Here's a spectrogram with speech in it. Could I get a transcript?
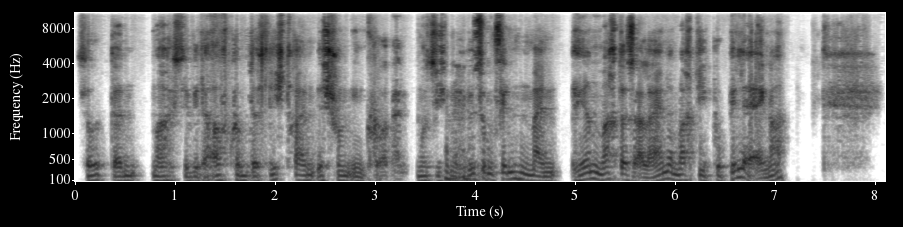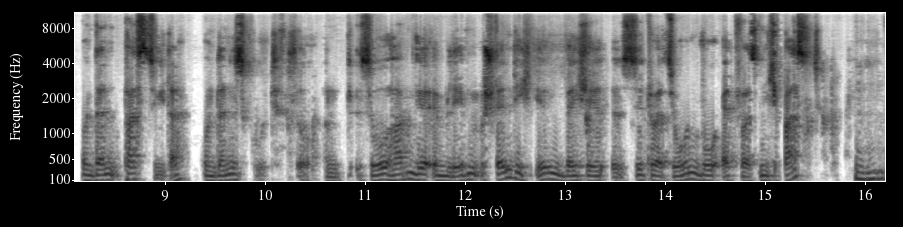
so, dann mache ich sie wieder auf, kommt das Licht rein, ist schon inkohärent. Muss ich eine mhm. Lösung finden. Mein Hirn macht das alleine, macht die Pupille enger und dann passt's wieder und dann ist gut. So und so haben wir im Leben ständig irgendwelche Situationen, wo etwas nicht passt. Mhm.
